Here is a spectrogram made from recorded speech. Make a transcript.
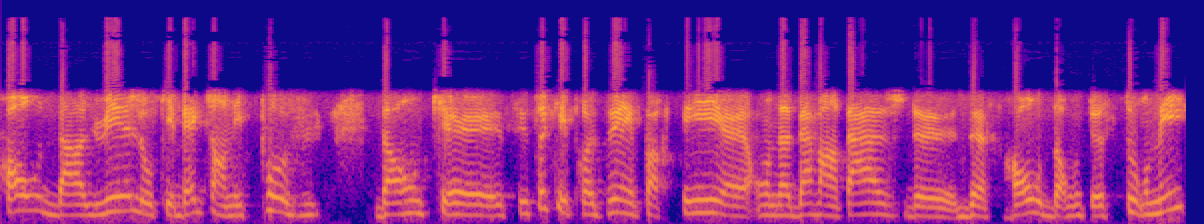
fraude dans l'huile au Québec, j'en ai pas vu. Donc, euh, c'est sûr que les produits importés, euh, on a davantage de, de, fraude. Donc, de se tourner,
